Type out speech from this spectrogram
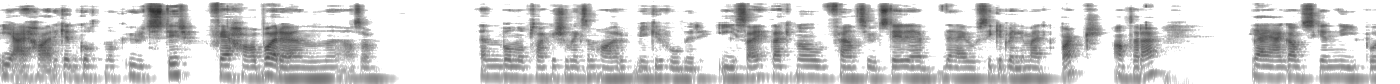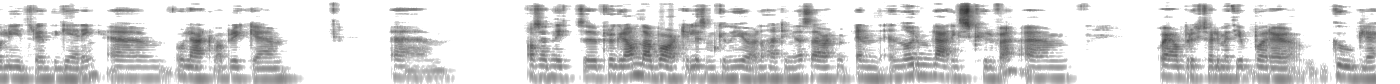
jeg har ikke et godt nok utstyr. For jeg har bare en altså, en båndopptaker som liksom har mikrofoner i seg. Det er ikke noe fancy utstyr. Det er jo sikkert veldig merkbart, antar jeg. Jeg er ganske ny på lydredigering eh, og lærte meg å bruke eh, altså et nytt eh, program da, bare til liksom kunne gjøre denne tingene. Så det har vært en enorm læringskurve. Eh, og jeg har brukt veldig mye tid på bare google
